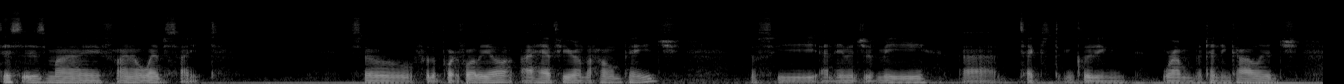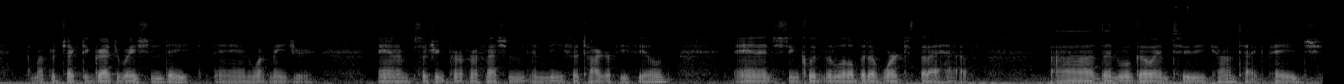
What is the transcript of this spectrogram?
This is my final website. So for the portfolio, I have here on the home page, you'll see an image of me, uh, text including where I'm attending college, my projected graduation date, and what major. And I'm searching for a profession in the photography field, and it just included a little bit of works that I have. Uh, then we'll go into the contact page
